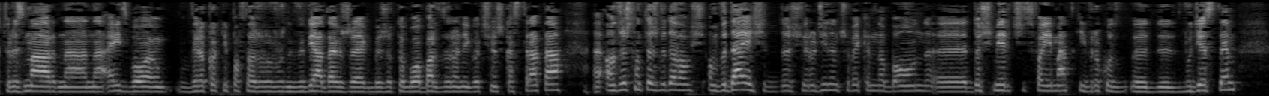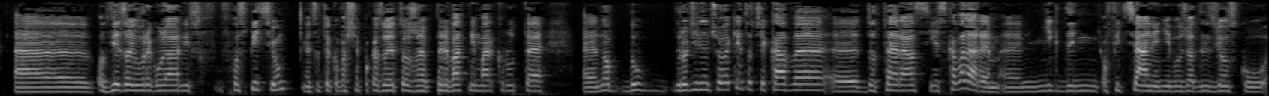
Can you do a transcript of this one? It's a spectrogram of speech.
który zmarł na, na AIDS, bo wielokrotnie powtarzał w różnych wywiadach, że jakby, że to była bardzo dla niego ciężka strata. E, on zresztą też wydawał się, on wydaje się dość rodzinnym człowiekiem, no bo on e, do śmierci swojej matki w roku 20 odwiedzał ją regularnie w, w hospicjum, co tylko właśnie pokazuje to, że prywatnie Mark Rutte E, no, był rodzinnym człowiekiem, co ciekawe, e, do teraz jest kawalerem. E, nigdy oficjalnie nie był w żadnym związku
